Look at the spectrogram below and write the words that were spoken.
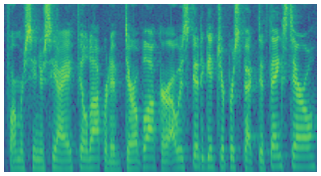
Former senior CIA field operative Darrell Blocker. Always good to get your perspective. Thanks, Darrell.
